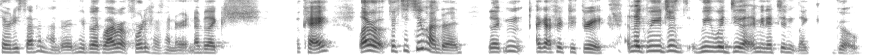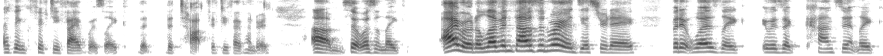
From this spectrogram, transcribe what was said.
3,700. And he'd be like, well, I wrote 4,500. And I'd be like, okay. Well, I wrote 5,200. You're like, mm, I got 53. And like, we just, we would do that. I mean, it didn't like go, I think 55 was like the, the top 5,500. Um, so it wasn't like I wrote 11,000 words yesterday, but it was like, it was a constant, like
